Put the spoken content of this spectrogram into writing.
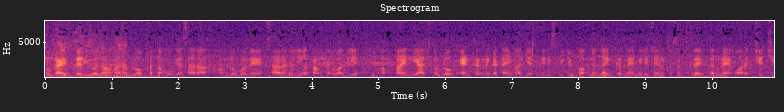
तो गाइस गली वाला हमारा ब्लॉग ख़त्म हो गया सारा। हम लोगों ने सारा गली का काम करवा दिए अब फाइनली आज का ब्लॉग एंड करने का टाइम आ गया तो मेरी इस वीडियो को आपने लाइक करना है, मेरे चैनल को सब्सक्राइब करना है और अच्छी अच्छी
